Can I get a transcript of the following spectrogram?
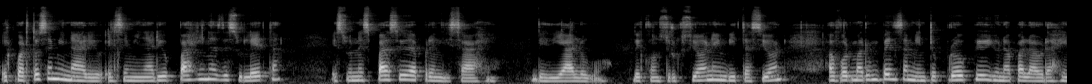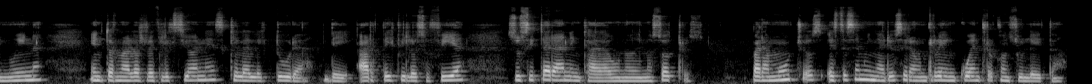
El cuarto seminario, el seminario Páginas de Zuleta, es un espacio de aprendizaje, de diálogo, de construcción e invitación a formar un pensamiento propio y una palabra genuina en torno a las reflexiones que la lectura de arte y filosofía suscitarán en cada uno de nosotros. Para muchos, este seminario será un reencuentro con Zuleta,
